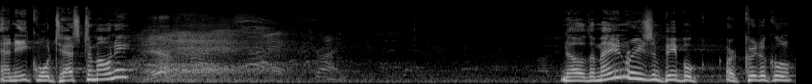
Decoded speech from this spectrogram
an equal testimony? Yeah. No, the main reason people are critical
